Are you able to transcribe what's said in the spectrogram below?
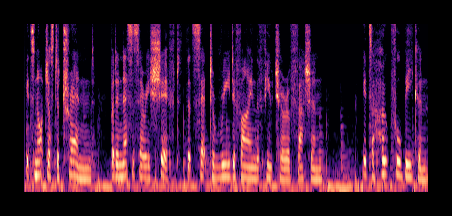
It's not just a trend, but a necessary shift that's set to redefine the future of fashion. It's a hopeful beacon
